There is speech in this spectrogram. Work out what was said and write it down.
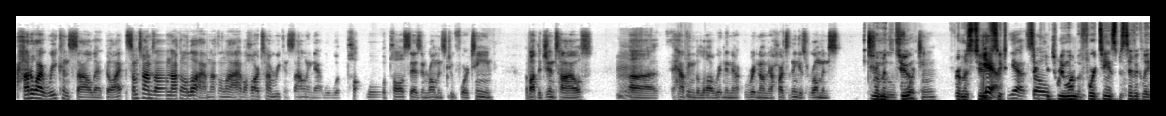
How do I reconcile that though? I sometimes I'm not gonna lie. I'm not gonna lie. I have a hard time reconciling that with what Paul, what Paul says in Romans 2:14 about the Gentiles uh, having the law written in their, written on their hearts. I think it's Romans 2, Romans 2? 14. Romans 2, yeah, 6, yeah. So 21, but 14 specifically,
